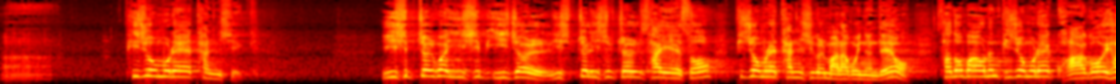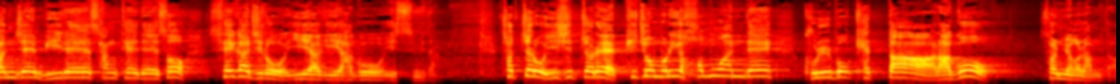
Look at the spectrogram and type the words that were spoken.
어, 피조물의 탄식. 20절과 22절, 20절, 20절 사이에서 피조물의 탄식을 말하고 있는데요. 사도 바울은 피조물의 과거, 현재, 미래의 상태에 대해서 세 가지로 이야기하고 있습니다. 첫째로 20절에 피조물이 허무한데 굴복했다라고 설명을 합니다.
